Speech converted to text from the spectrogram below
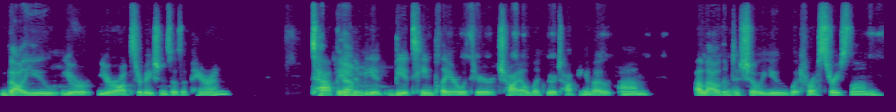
value your your observations as a parent tap in yeah. and be a be a team player with your child like we were talking about um, allow them to show you what frustrates them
